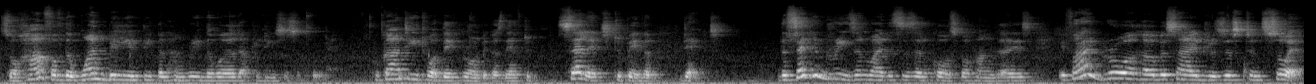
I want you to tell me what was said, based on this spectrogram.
So, half of the 1 billion people hungry in the world are producers of food who can't eat what they've grown because they have to sell it to pay the debt. The second reason why this is a cause for hunger is if I grow a herbicide resistant soya,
